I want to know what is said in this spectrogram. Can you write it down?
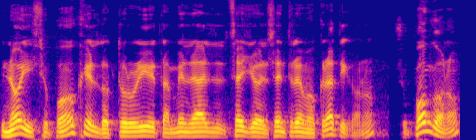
No, y supongo que el doctor Uribe también le da el sello del Centro Democrático, ¿no? Supongo, ¿no?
